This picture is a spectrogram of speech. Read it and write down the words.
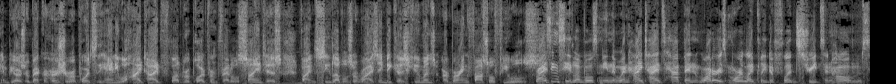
NPR's Rebecca Hersher reports the annual high tide flood report from federal scientists finds sea levels are rising because humans are burning fossil fuels. Rising sea levels mean that when high tides happen, water is more likely to flood streets and homes.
